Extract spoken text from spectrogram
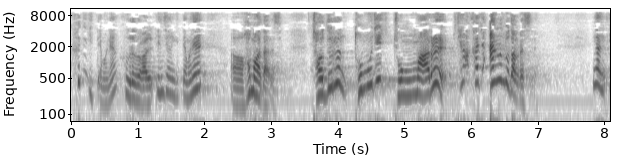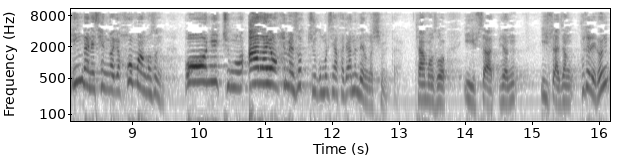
흙이기 때문에 흙으로 들어갈 인생이기 때문에 어, 허망하다 그랬어요. 저들은 도무지 종말을 생각하지 않는도다 그랬어요. 그러니까 인간의 생각이 허무한 것은 뻔히 죽음을 알아요 하면서 죽음을 생각하지 않는다는 것입니다. 자모서 24편 24장 9절에는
